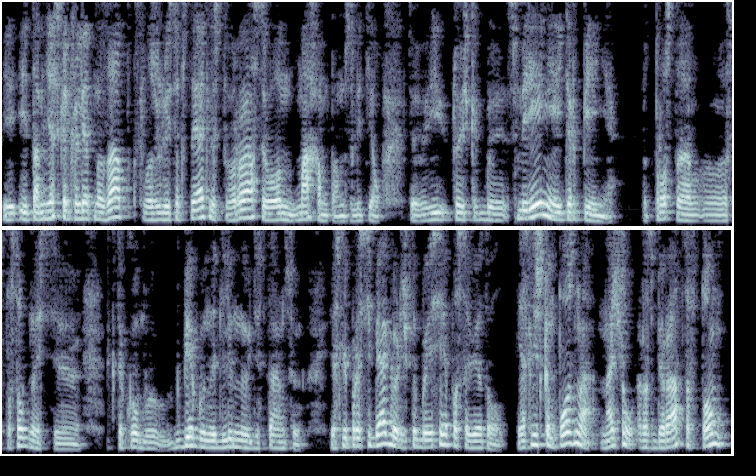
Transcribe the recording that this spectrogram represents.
и, и там несколько лет назад сложились обстоятельства, раз, и он махом там взлетел. И, то есть, как бы смирение и терпение. Просто э, способность э, к такому к бегу на длинную дистанцию. Если про себя говорить, что бы я себе посоветовал? Я слишком поздно начал разбираться в том,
